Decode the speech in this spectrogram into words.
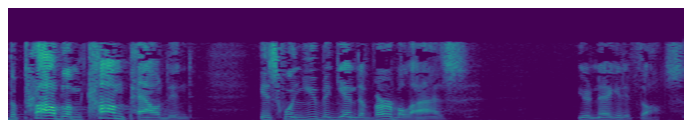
the problem compounded is when you begin to verbalize your negative thoughts.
